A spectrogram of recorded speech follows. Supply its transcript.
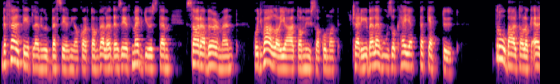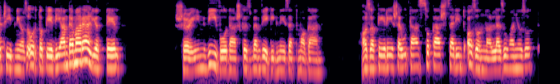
de feltétlenül beszélni akartam veled, ezért meggyőztem Sarah Berment, hogy vállalja át a műszakomat, cserébe lehúzok helyette kettőt. Próbáltalak elcsípni az ortopédián, de már eljöttél. Sörén vívódás közben végignézett magán. Hazatérése után szokás szerint azonnal lezuhanyozott,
